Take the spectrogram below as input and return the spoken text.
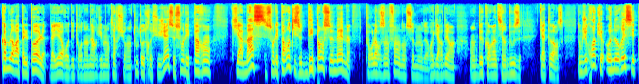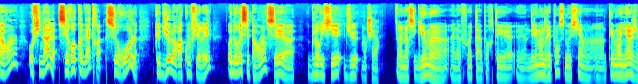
Comme le rappelle Paul, d'ailleurs, au détour d'un argumentaire sur un tout autre sujet, ce sont les parents qui amassent, ce sont les parents qui se dépensent eux-mêmes pour leurs enfants dans ce monde. Regardez en, 2 Corinthiens 12, 14. Donc je crois que honorer ses parents, au final, c'est reconnaître ce rôle que Dieu leur a conféré. Honorer ses parents, c'est euh, glorifier Dieu, mon cher. Ah, merci Guillaume, euh, à la fois tu as apporté euh, un élément de réponse, mais aussi un témoignage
